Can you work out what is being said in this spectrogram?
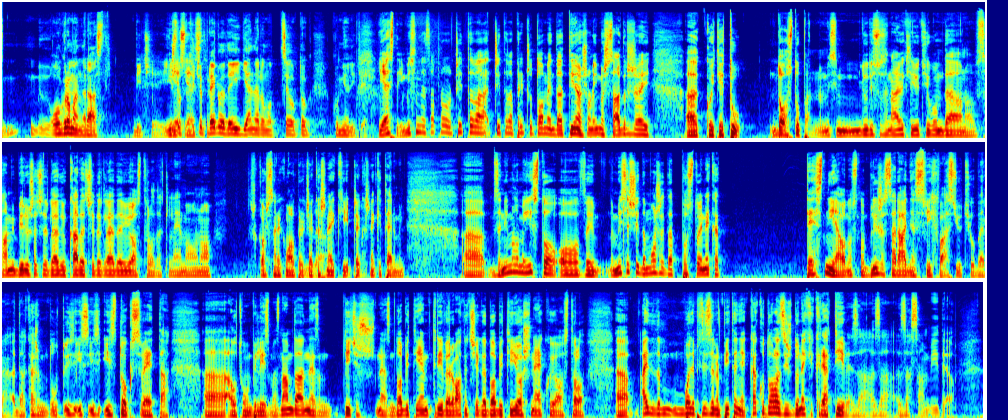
ogroman rast biće. I što se Je, tiče jest. pregleda i generalno celog tog community. Jeste, i mislim da je zapravo čitava, čitava priča o tome da ti naš, ono, imaš sadržaj uh, koji ti je tu, dostupan. Mislim, ljudi su se navikli YouTube-om da ono, sami biraju šta će da gledaju, kada će da gledaju i ostalo. Dakle, nema ono, kao što sam rekao malo pre, čekaš, Da. neki, čekaš neki termin. Uh, zanimalo me isto, ovaj, misliš li da može da postoji neka tesnija, odnosno bliža saradnja svih vas youtubera, da kažem, iz, iz, iz tog sveta uh, automobilizma. Znam da, ne znam, ti ćeš, ne znam, dobiti M3, verovatno će ga dobiti još neko i ostalo. Uh, ajde da bolje preciziram pitanje, kako dolaziš do neke kreative za, za, za sam video?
